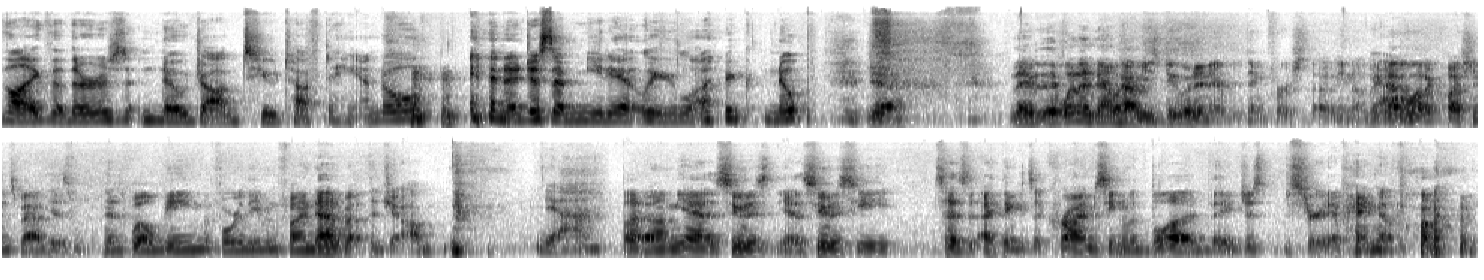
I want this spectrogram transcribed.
like that there's no job too tough to handle and it just immediately like nope Yeah. They, they want to know how he's doing and everything first, though. You know, they got a lot of questions about his his well being before they even find out about the job. yeah But um, yeah, as soon as yeah, as soon as he says, "I think it's a crime scene with blood," they just straight up hang up on him.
